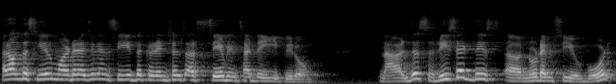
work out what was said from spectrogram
And on the serial monitor, as you can see, the credentials are saved inside the EEPROM. Now I'll just reset this uh, Node MCU board.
